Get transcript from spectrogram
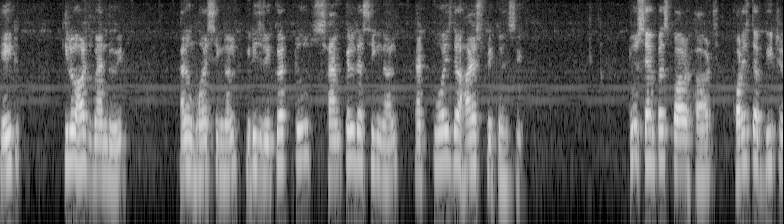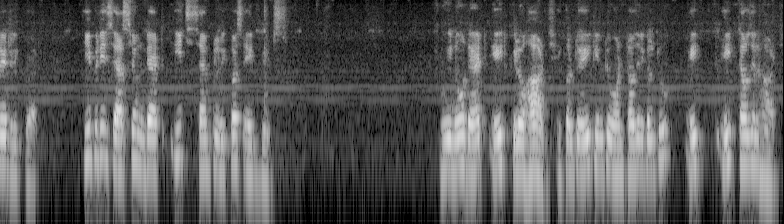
8 kHz bandwidth along voice signal. It is required to sample the signal at twice the highest frequency. 2 samples per hertz. What is the bit rate required? If it is assumed that each sample requires 8 bits, we know that 8 kilohertz equal to 8 into 1000 equal to 8 8000 hertz.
